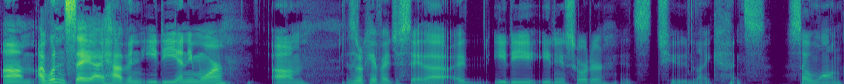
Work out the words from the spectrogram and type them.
Um, I wouldn't say I have an ED anymore. Um, is it okay if I just say that? I, ED, eating disorder. It's too, like, it's so long.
